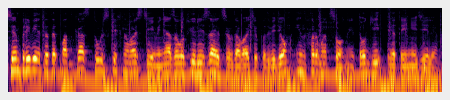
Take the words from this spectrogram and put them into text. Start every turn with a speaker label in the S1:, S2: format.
S1: Всем привет, это подкаст Тульских новостей. Меня зовут Юрий Зайцев. Давайте подведем информационные итоги этой недели.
